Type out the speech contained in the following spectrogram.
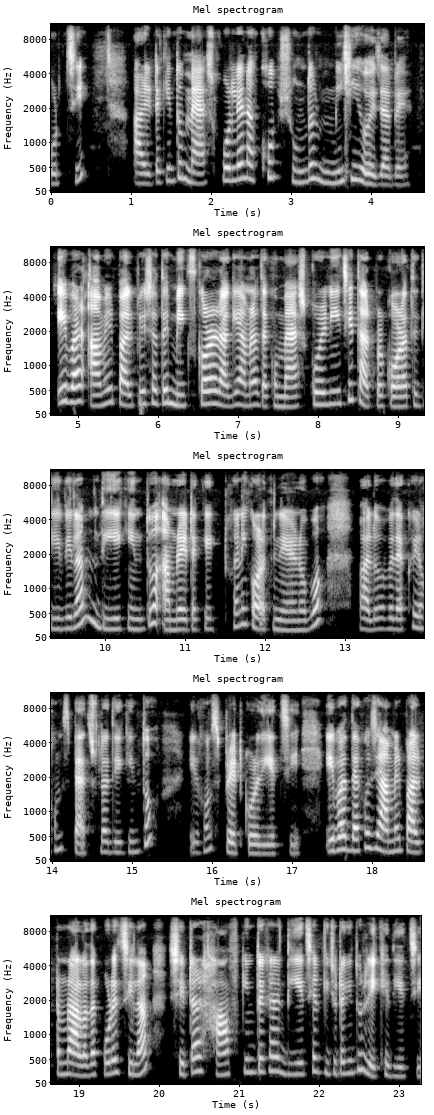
করছি। আর এটা কিন্তু ম্যাশ করলে না খুব সুন্দর মিহি হয়ে যাবে। এবার আমের পাল্পের সাথে মিক্স করার আগে আমরা দেখো ম্যাশ করে নিয়েছি, তারপর কড়াতে দিয়ে দিলাম, দিয়ে কিন্তু আমরা এটাকে একটুখানি কড়াতে নেড়ে নেব। ভালোভাবে দেখো এরকম স্প্যাচুলা দিয়ে কিন্তু এরকম স্প্রেড করে দিয়েছি। এবার দেখো যে আমের পাল্পটা আমরা আলাদা করেছিলাম, সেটার হাফ কিন্তু এখানে দিয়েছি আর কিছুটা কিন্তু রেখে দিয়েছি।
